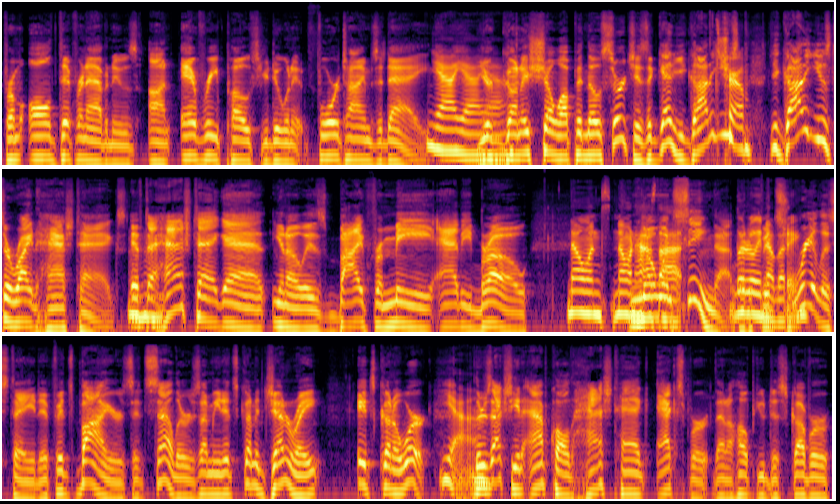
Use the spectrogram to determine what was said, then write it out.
from all different avenues on every post. You're doing it four times a day. yeah. Yeah. You're yeah. gonna show up in those searches again. You gotta It's use true. you gotta use the right hashtags. If the Mm-hmm. hashtag you know is buy from me Abby Bro, no one's no one has no that. one's seeing that. Literally nobody. It's real estate. If it's buyers, it's sellers. I mean, it's gonna generate. It's gonna work. yeah. There's actually an app called Hashtag Expert that'll help you discover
